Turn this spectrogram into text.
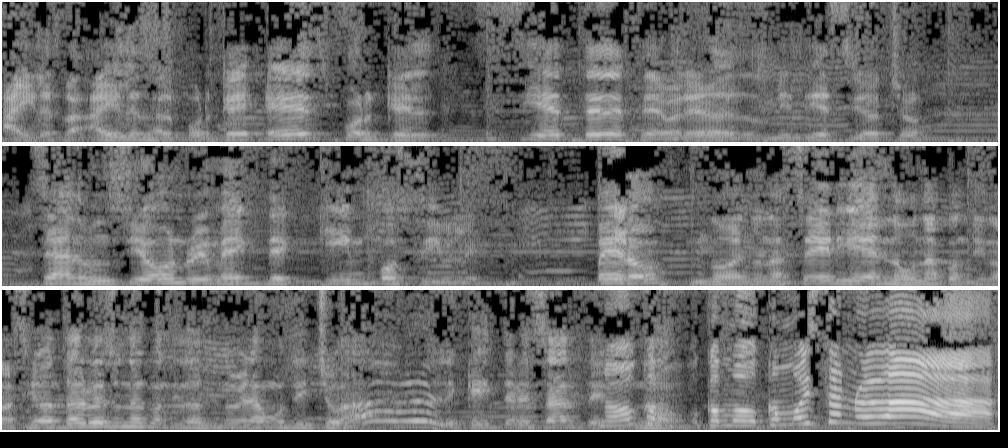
Ahí les va, ahí les va el porqué. Es porque el 7 de febrero de 2018 se anunció un remake de Kim Possible. Pero no en una serie, no una continuación. Tal vez una continuación hubiéramos dicho, ah, qué interesante. ¿No? No, Como, como, como esta nueva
